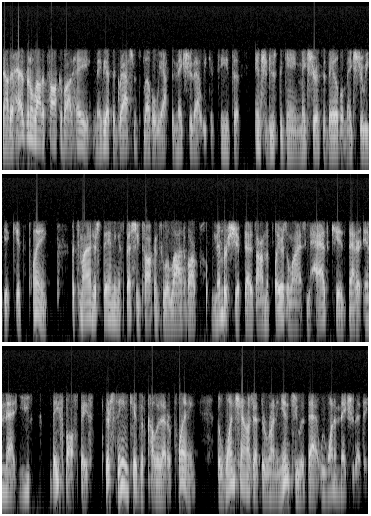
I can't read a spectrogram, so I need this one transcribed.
Now, there has been a lot of talk about, hey, maybe at the grassroots level, we have to make sure that we continue to introduce the game, make sure it's available, make sure we get kids playing. But to my understanding, especially talking to a lot of our membership that is on the Players Alliance who has kids that are in that youth baseball space, they're seeing kids of color that are playing. The one challenge that they're running into is that we want to make sure that they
